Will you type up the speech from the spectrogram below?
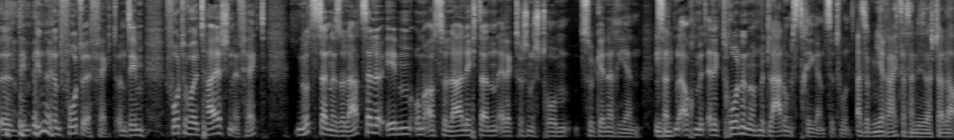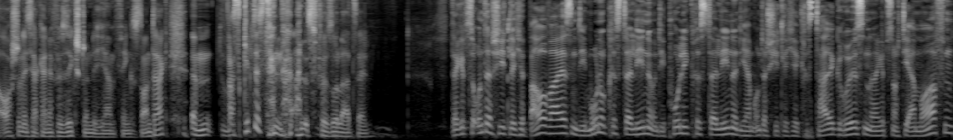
äh, dem inneren Fotoeffekt und dem photovoltaischen Effekt, nutzt dann eine Solarzelle eben, um aus Solarlicht dann elektrischen Strom zu generieren. Das mhm. hat auch mit Elektronen und mit Ladungsträgern zu tun. Also mir reicht das an dieser Stelle auch schon, ist ja keine Physikstunde hier am Pfingstsonntag. Ähm, was gibt es denn alles für Solarzellen? Da gibt es so unterschiedliche Bauweisen, die monokristalline und die polykristalline, die haben unterschiedliche Kristallgrößen. Und dann gibt es noch die amorphen.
